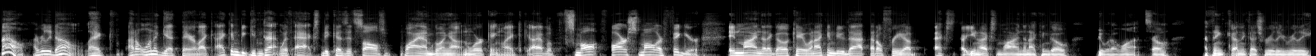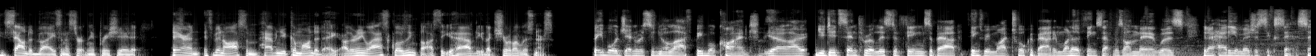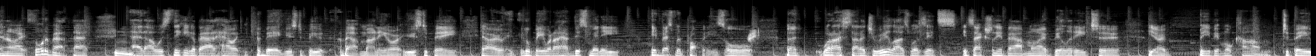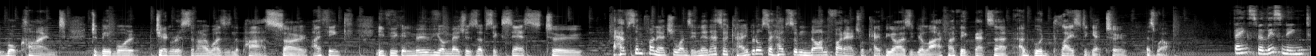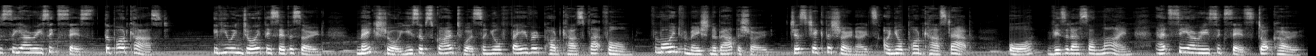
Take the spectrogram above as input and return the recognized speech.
No, I really don't. Like, I don't want to get there. Like, I can be content with X because it solves why I'm going out and working. Like, I have a small, far smaller figure in mind that I go, okay, when I can do that, that'll free up X, you know, X and Y, and then I can go do what I want. So I think I think that's really really sound advice, and I certainly appreciate it. Darren, it's been awesome having you come on today. Are there any last closing thoughts that you have that you'd like to share with our listeners? Be more generous in your life. Be more kind. You know, I, you did send through a list of things about things we might talk about, and one of the things that was on there was, you know, how do you measure success? And I thought about that, hmm. and I was thinking about how it for me it used to be about money, or it used to be, you know, it, it'll be when I have this many investment properties, or but what I started to realize was it's it's actually about my ability to, you know, be a bit more calm, to be more kind, to be more generous than I was in the past. So I think if you can move your measures of success to have some financial ones in there, that's okay, but also have some non financial KPIs in your life. I think that's a, a good place to get to as well. Thanks for listening to CRE Success, the podcast. If you enjoyed this episode, make sure you subscribe to us on your favourite podcast platform. For more information about the show, just check the show notes on your podcast app or visit us online at cresuccess.co.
